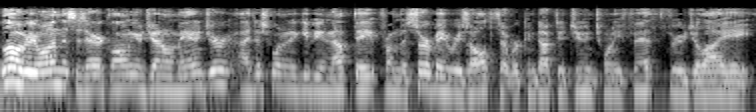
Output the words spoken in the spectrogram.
Hello everyone, this is Eric Long, your General Manager. I just wanted to give you an update from the survey results that were conducted June 25th through July 8th.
